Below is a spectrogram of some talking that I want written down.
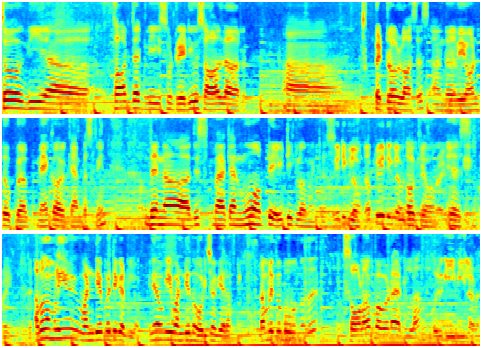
So we uh, thought that we should reduce all our uh, petrol losses and uh, we want to uh, make our campus green. Then uh, this uh, can move up to 80 kilometers. 80 kilometers, up to 80 kilometers. Okay, right. yes. Okay, right. അപ്പോൾ നമ്മൾ ഈ വണ്ടിയെ പറ്റി കേട്ടല്ലോ ഇനി നമുക്ക് ഈ വണ്ടി ഒന്ന് ഓടിച്ചു നോക്കിയാലോ നമ്മളിപ്പോൾ പോകുന്നത് സോളാർ പവേർഡ് ആയിട്ടുള്ള ഒരു ഇ വിയിലാണ്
